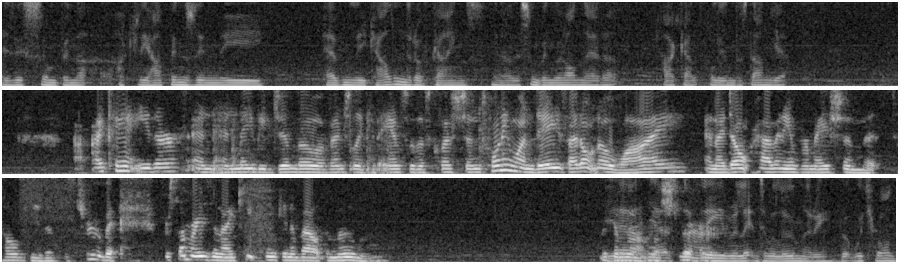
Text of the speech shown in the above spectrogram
is this something that actually happens in the heavenly calendar of kinds? You know, there's something going on there that I can't fully understand yet. I can't either, and, and maybe Jimbo eventually could answer this question. 21 days, I don't know why, and I don't have any information that tells me this is true, but for some reason I keep thinking about the moon. Like yeah, I'm not yeah, it's sure. definitely relating to a luminary, but which one?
